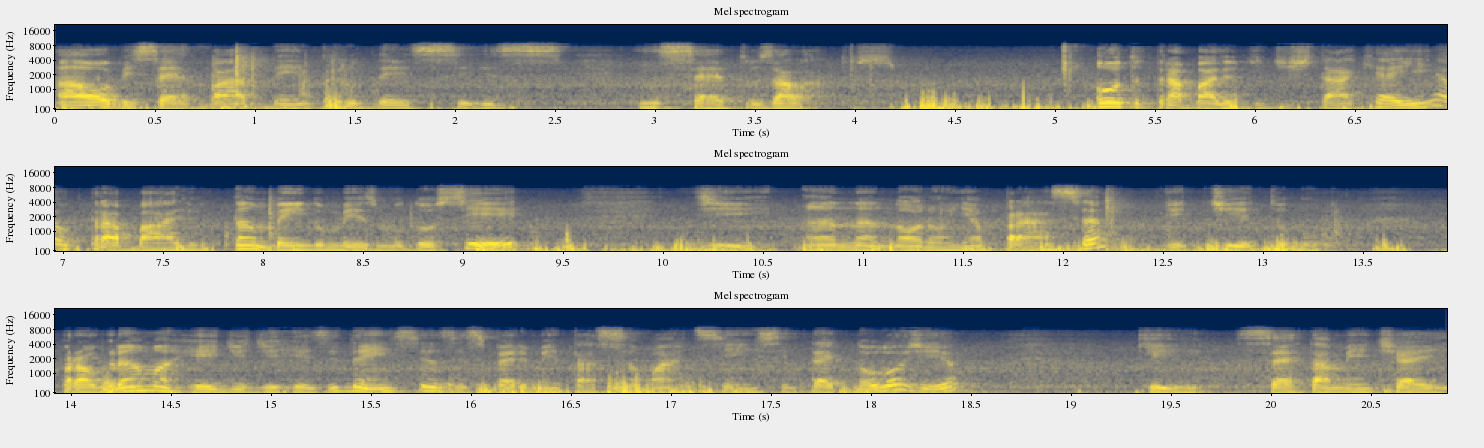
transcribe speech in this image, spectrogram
a observar dentro desses insetos alados. Outro trabalho de destaque aí é o trabalho também do mesmo dossiê de Ana Noronha Praça, de título Programa Rede de Residências, Experimentação Arte, Ciência e Tecnologia, que certamente aí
